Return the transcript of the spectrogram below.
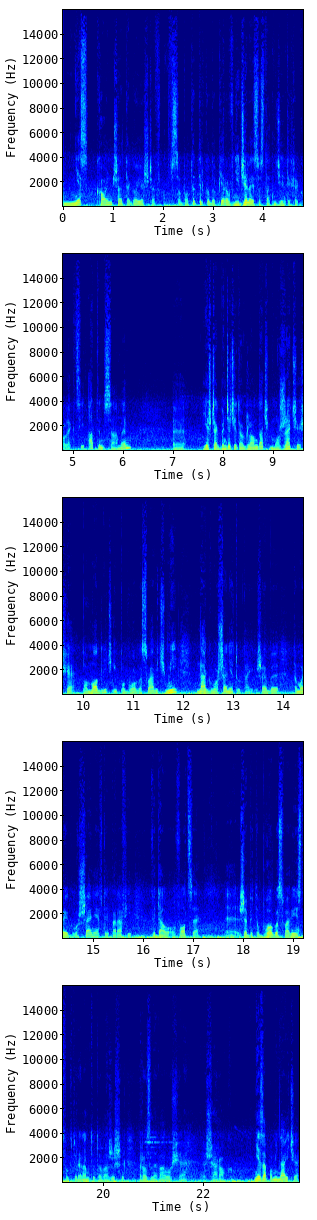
nie skończę tego jeszcze w, w sobotę, tylko dopiero w niedzielę jest ostatni dzień tych rekolekcji, a tym samym e, jeszcze jak będziecie to oglądać, możecie się pomodlić i pobłogosławić mi na głoszenie tutaj, żeby to moje głoszenie w tej parafii wydało owoce, żeby to błogosławieństwo, które nam tu towarzyszy, rozlewało się szeroko. Nie zapominajcie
